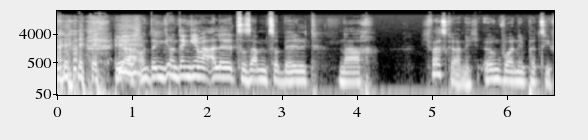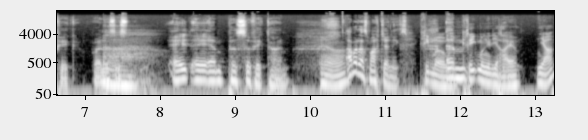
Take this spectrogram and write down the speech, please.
ja, und dann, und dann gehen wir alle zusammen zur Bild nach, ich weiß gar nicht, irgendwo an den Pazifik, weil es ah. ist 8 a.m. Pacific Time. Ja. Aber das macht ja nichts. Kriegen wir, ähm, kriegen wir in die Reihe. Ja?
